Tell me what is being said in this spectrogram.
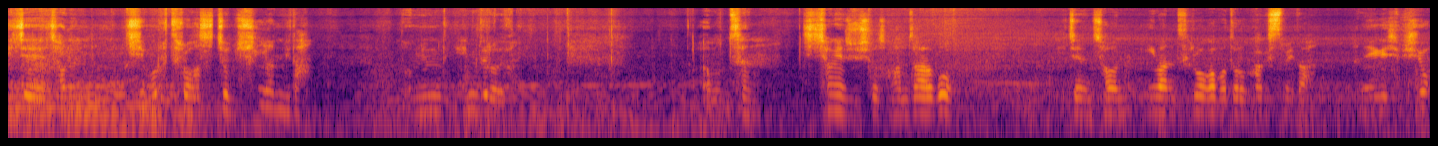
이제 저는 집으로 들어가서 좀 쉴랍니다. 힘들어요. 아무튼 시청해 주셔서 감사하고 이제는 전 이만 들어가 보도록 하겠습니다. 안녕히 계십시오.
